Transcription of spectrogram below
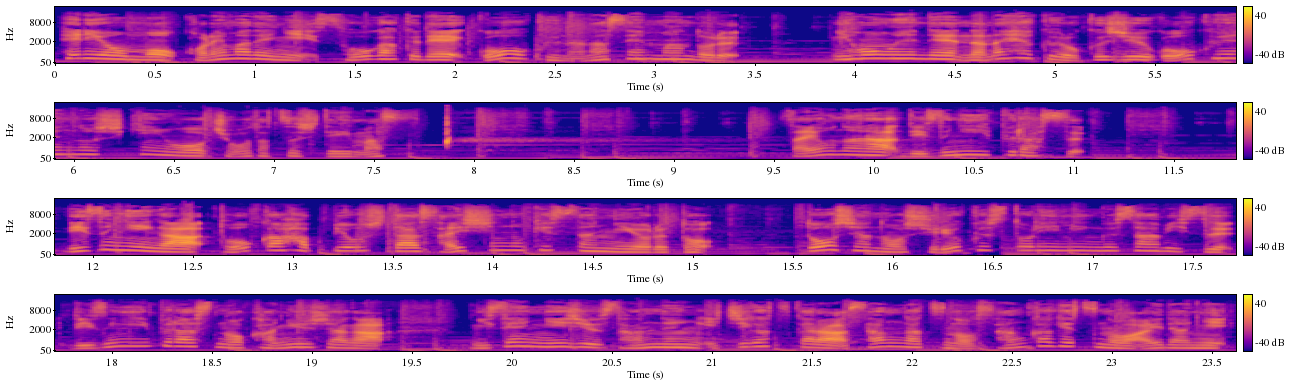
ヘリオンもこれまでに総額で5億7000万ドル、日本円で765億円の資金を調達しています。さよならディズニープラス。ディズニーが10日発表した最新の決算によると、同社の主力ストリーミングサービスディズニープラスの加入者が2023年1月から3月の3ヶ月の間に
